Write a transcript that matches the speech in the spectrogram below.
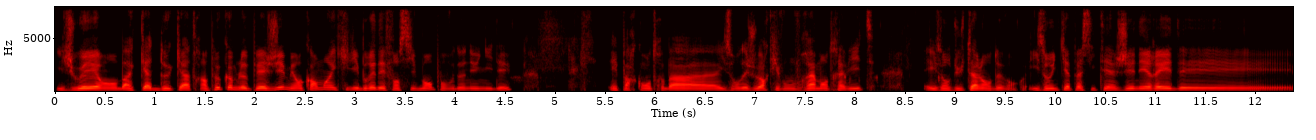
ils jouaient en bas 4-2-4, un peu comme le PSG, mais encore moins équilibré défensivement, pour vous donner une idée. Et par contre, bah, ils ont des joueurs qui vont vraiment très vite et ils ont du talent devant. Ils ont une capacité à générer des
